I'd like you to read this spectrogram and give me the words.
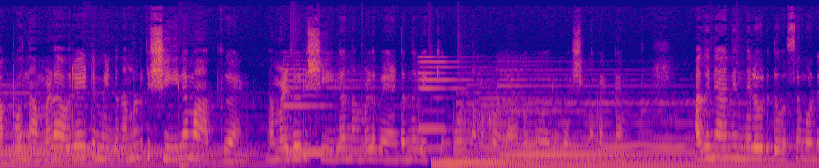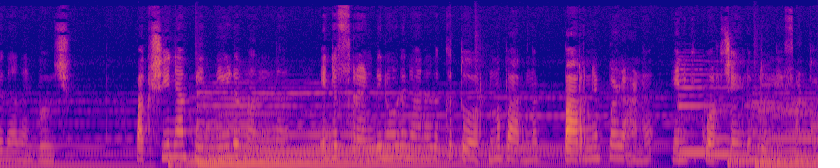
അപ്പോൾ നമ്മൾ അവരായിട്ട് മിണ്ടും നമ്മളൊരു ശീലമാക്കുകയാണ്. നമ്മളുടെ ഒരു ശീലം നമ്മൾ വേണ്ടെന്ന് വെക്കുമ്പോൾ നമുക്കുണ്ടാകുന്ന ഒരു വിഷമഘട്ടം. അത് ഞാൻ ഇന്നലെ ഒരു ദിവസം കൊണ്ട് ഞാൻ അനുഭവിച്ചു. പക്ഷേ ഞാൻ പിന്നീട് വന്ന് എന്റെ ഫ്രണ്ടിനോട് ഞാനതൊക്കെ തുറന്ന് പറഞ്ഞ് പറഞ്ഞപ്പോഴാണ് എനിക്ക് കുറച്ചെങ്കിലും റിലീഫ് ഉണ്ടായത്.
